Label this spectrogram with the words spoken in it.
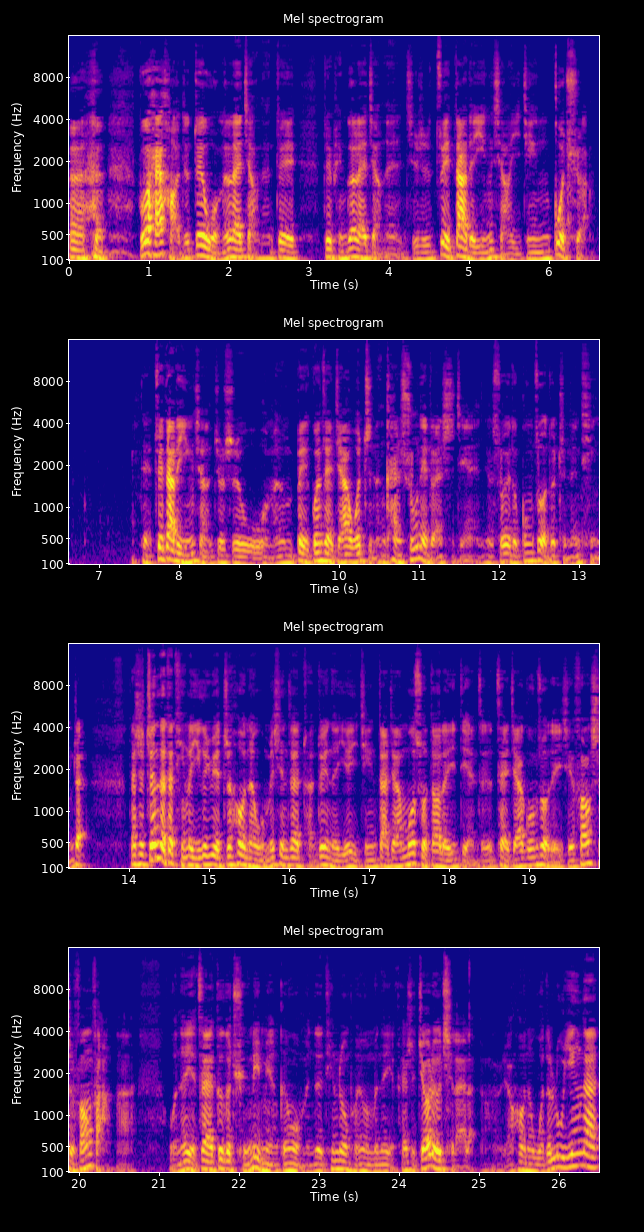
嗯，不过还好，就对我们来讲呢，对对平哥来讲呢，其实最大的影响已经过去了。对，最大的影响就是我们被关在家，我只能看书那段时间，就所有的工作都只能停着。但是真的，他停了一个月之后呢，我们现在团队呢也已经大家摸索到了一点这个在家工作的一些方式方法啊。我呢也在各个群里面跟我们的听众朋友们呢也开始交流起来了。然后呢，我的录音呢，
